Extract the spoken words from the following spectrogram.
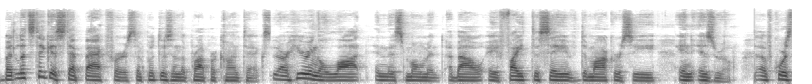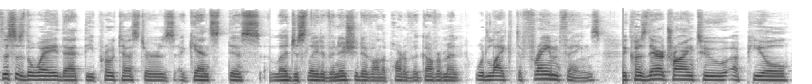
But let's take a step back first and put this in the proper context. We are hearing a lot in this moment about a fight to save democracy in Israel. Of course, this is the way that the protesters against this legislative initiative on the part of the government would like to frame things because they're trying to appeal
